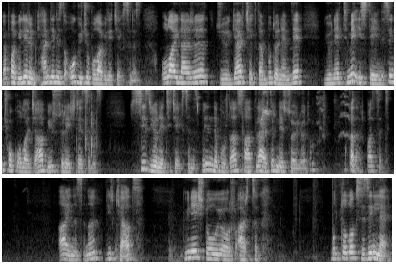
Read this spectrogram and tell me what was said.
yapabilirim. Kendinizde o gücü bulabileceksiniz. Olayları gerçekten bu dönemde yönetme isteğinizin çok olacağı bir süreçtesiniz. Siz yöneteceksiniz. Ben de burada saatlerdir ne söylüyordum? Bu kadar basit. Aynısını bir kağıt. Güneş doğuyor artık. Mutluluk sizinle.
